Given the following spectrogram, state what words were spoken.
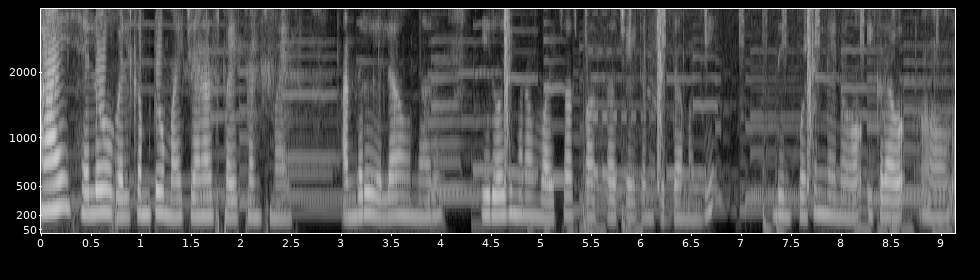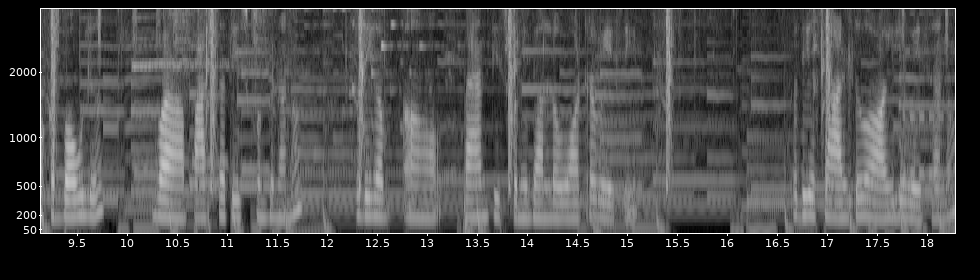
Hi hello welcome to my channel spice and smiles. అందరూ ఎలా ఉన్నారు? ఈరోజు మనం వైట్ సాస్ పాస్తా చేయడం చూద్దామండి. దీనికోసం నేను ఇక్కడ ఒక బౌల్ పాస్తా తీసుకుంటున్నాను. కొద్దిగా ప్యాన్ తీసుకొని దానిలో వాటర్ వేసి కొద్దిగా సాల్ట్ ఆయిల్ వేసాను.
